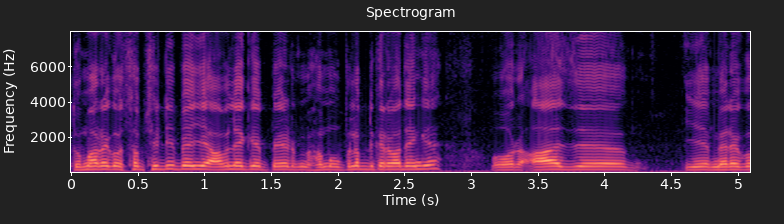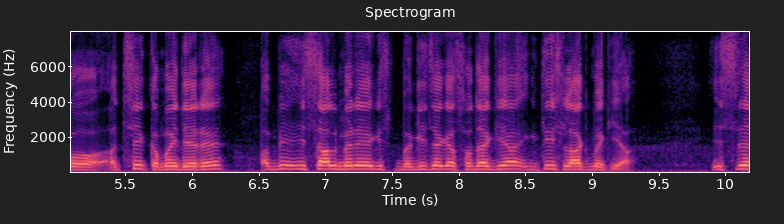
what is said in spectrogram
तुम्हारे को सब्सिडी पे ये आंवले के पेड़ हम उपलब्ध करवा देंगे और आज ये मेरे को अच्छी कमाई दे रहे हैं अभी इस साल मैंने इस बगीचे का सौदा किया इकतीस लाख में किया इससे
